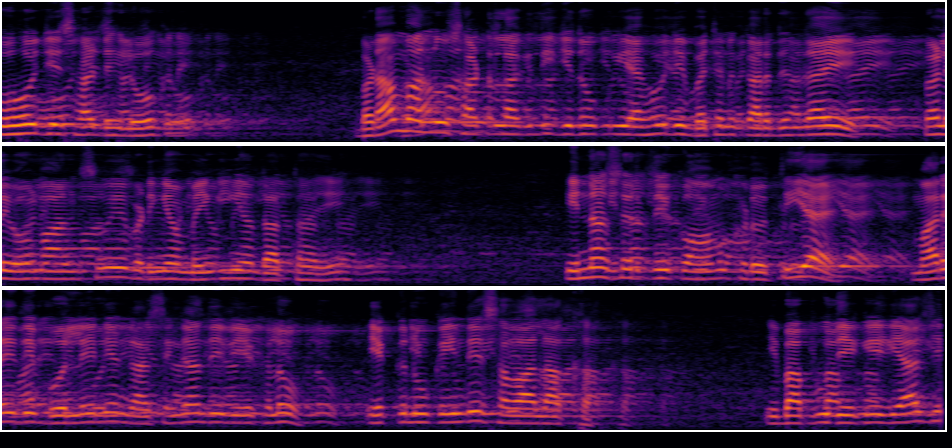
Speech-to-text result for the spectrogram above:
ਉਹ ਜੇ ਸਾਡੇ ਲੋਕ ਨੇ। ਬੜਾ ਮਨ ਨੂੰ ਸੱਟ ਲੱਗਦੀ ਜਦੋਂ ਕੋਈ ਇਹੋ ਜਿਹੇ ਬਚਨ ਕਰ ਦਿੰਦਾ ਏ। ਭਲਿਓ ਮਾਨਸੋ, ਇਹ ਬੜੀਆਂ ਮਹਿੰਗੀਆਂ ਦਾਤਾਂ ਏ। ਇਨ੍ਹਾਂ ਸਿਰ ਤੇ ਕੌਮ ਖੜੋਤੀ ਐ। ਮਾਰੇ ਦੇ ਬੋਲੇ ਨਿਹੰਗਾ ਸਿੰਘਾਂ ਦੇ ਵੇਖ ਲਓ। ਇੱਕ ਨੂੰ ਕਹਿੰਦੇ ਸਵਾ ਲੱਖ। ਇਹ ਬਾਪੂ ਦੇ ਕੇ ਗਿਆ ਸੀ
